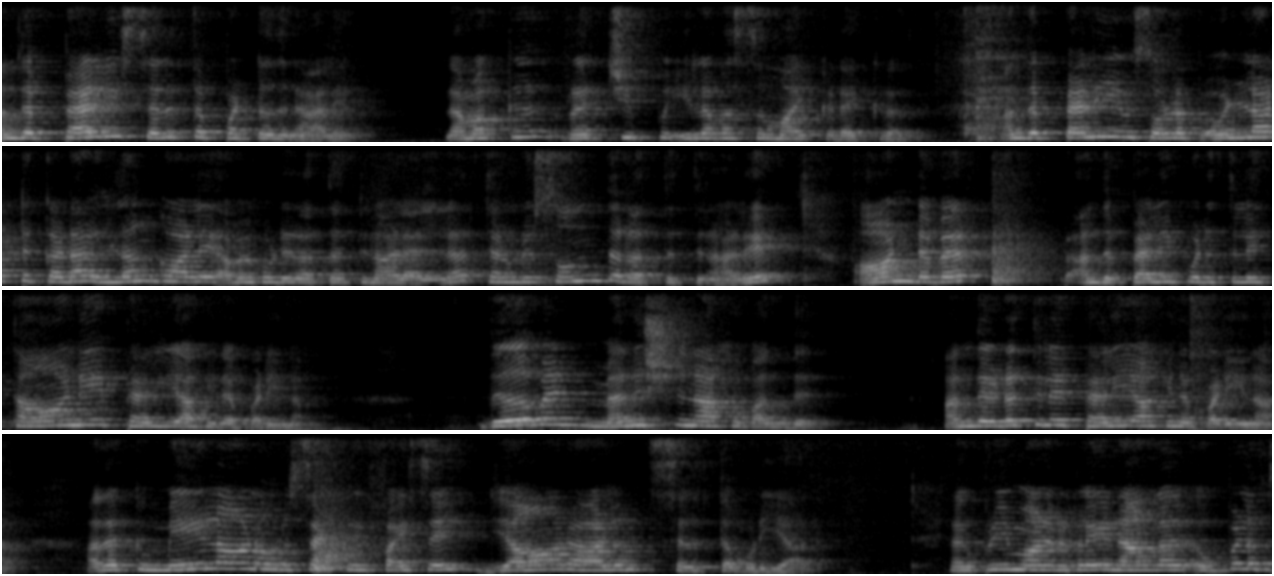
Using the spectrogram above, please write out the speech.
அந்த பலி செலுத்தப்பட்டதுனாலே நமக்கு ரட்சிப்பு இலவசமாய் கிடைக்கிறது. அந்த பலியை சொல்ல வெள்ளாட்டுக்கடா இளங்காலை அவர்களுடைய ரத்தத்தினால் அல்ல தன்னுடைய சொந்த ரத்தத்தினாலே ஆண்டவர் அந்த பலிப்படத்திலே தானே பலியாகினபடினார். தேவன் மனுஷனாக வந்து அந்த இடத்திலே பலியாகினபடினார். அதற்கு மேலான ஒரு சாக்ரிஃபைஸை யாராலும் செலுத்த முடியாது. எனக்கு பிரியமானவர்களே நாங்கள் எவ்வளவு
